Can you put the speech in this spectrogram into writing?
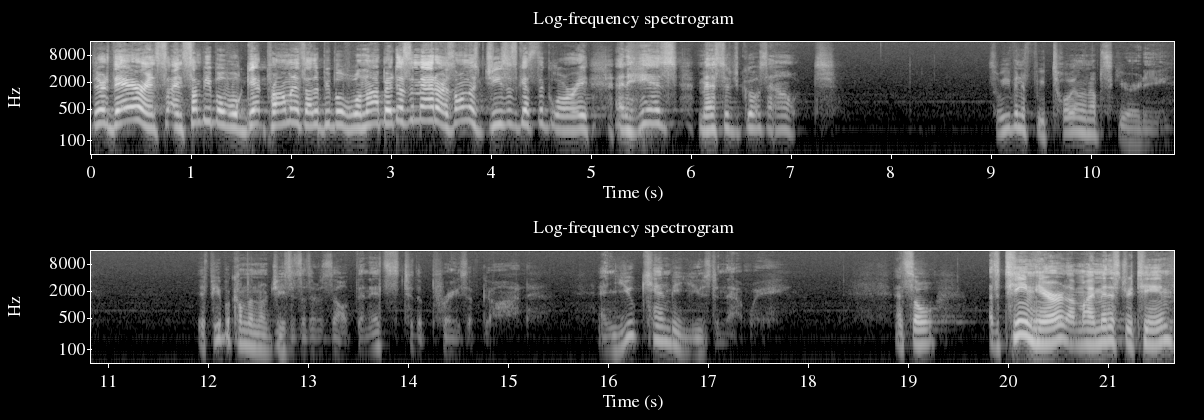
they're there. And, and some people will get prominence, other people will not. But it doesn't matter as long as Jesus gets the glory and his message goes out. So even if we toil in obscurity, if people come to know Jesus as a result, then it's to the praise of God. And you can be used in that way. And so, as a team here, my ministry team,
